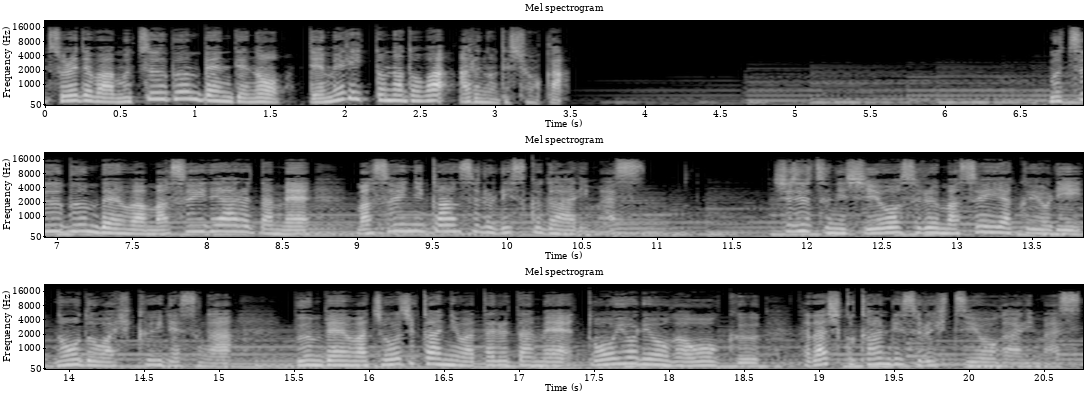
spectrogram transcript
それでは、無痛分娩でのデメリットなどはあるのでしょうか？無痛分娩は麻酔であるため、麻酔に関するリスクがあります。手術に使用する麻酔薬より濃度は低いですが分娩は長時間にわたるため投与量が多く正しく管理する必要があります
